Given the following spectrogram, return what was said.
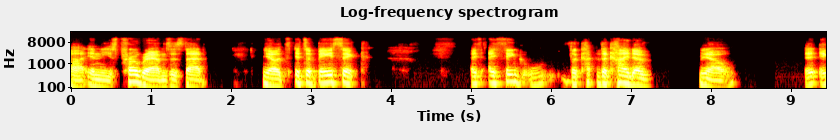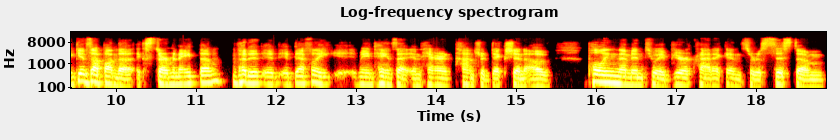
uh, in these programs is that you know, it's it's a basic. I, I think the the kind of you know it, it, gives up on the exterminate them, but it, it, it definitely it maintains that inherent contradiction of pulling them into a bureaucratic and sort of system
